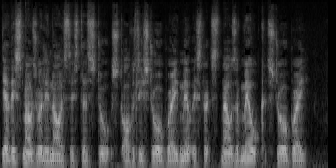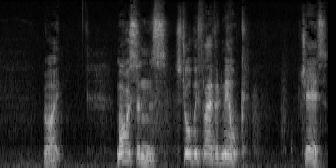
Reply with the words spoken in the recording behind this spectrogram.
yeah, this smells really nice. This does obviously strawberry milk. It smells of milk, strawberry. Right, Morrison's strawberry flavoured milk. Cheers.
